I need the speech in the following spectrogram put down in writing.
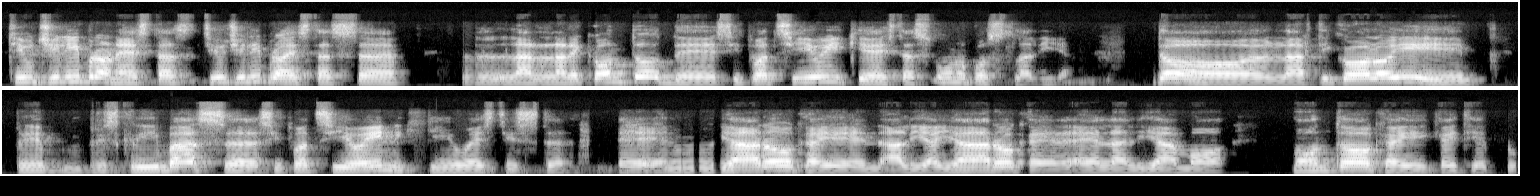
Tiu ci libro estas, tiu ci libro estas la, la reconto de situazioni che estas unu post la lia. Do l'articoloi pre prescribas uh, eh, situazioin kiu estis uh, en unu jaro kaj en alia jaro kaj en alia mo, monto kaj kaj tiel plu.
